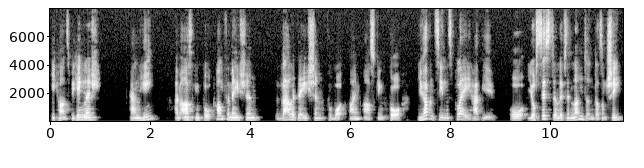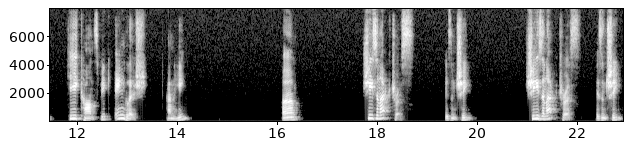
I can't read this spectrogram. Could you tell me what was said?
he can't speak English. Can he? I'm asking for confirmation, validation for what I'm asking for. You haven't seen this play, have you? Or your sister lives in London, doesn't she? He can't speak English, can he? Um, she's an actress, isn't she? She's an actress, isn't she?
